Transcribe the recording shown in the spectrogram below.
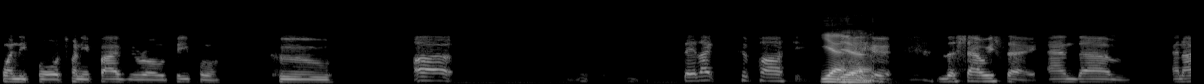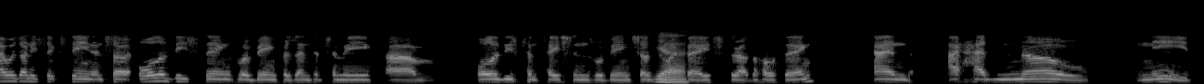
24, 25 year old people who, uh, they like to party. Yeah. Yeah. shall we say? And um, and I was only 16, and so all of these things were being presented to me. Um, all of these temptations were being shoved in my face throughout the whole thing, and I had no need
